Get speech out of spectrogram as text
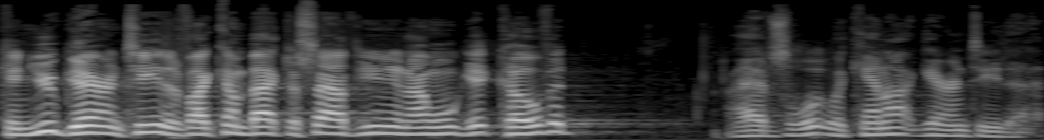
can you guarantee that if I come back to South Union, I won't get COVID? I absolutely cannot guarantee that.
